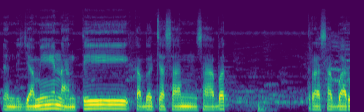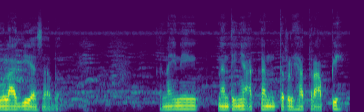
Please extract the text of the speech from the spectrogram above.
Dan dijamin nanti kabel casan sahabat terasa baru lagi ya sahabat. Karena ini nantinya akan terlihat rapi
